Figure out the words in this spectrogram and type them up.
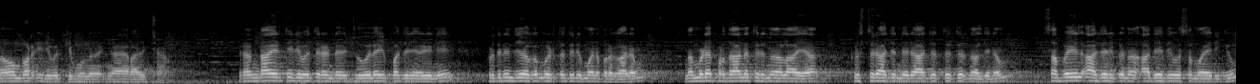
നവംബർ ഇരുപത്തിമൂന്ന് ഞായറാഴ്ച. രണ്ടായിരത്തി ഇരുപത്തിരണ്ട് ജൂലൈ പതിനേഴിന് പ്രതിനിധി യോഗം എടുത്ത തീരുമാനപ്രകാരം നമ്മുടെ പ്രധാന തിരുനാളായ ക്രിസ്തുരാജന്റെ രാജ്യത്തെ തിരുനാൾ ദിനം സഭയിൽ ആചരിക്കുന്ന അതേ ദിവസമായിരിക്കും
